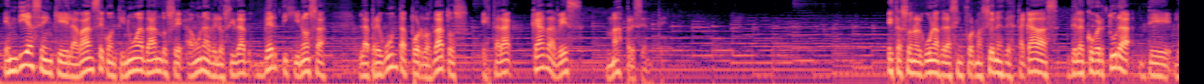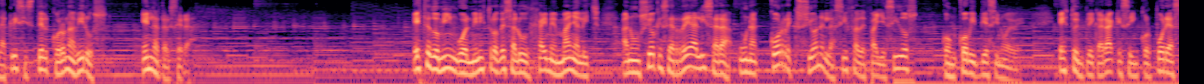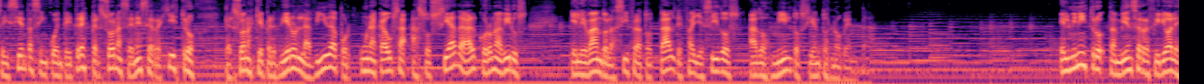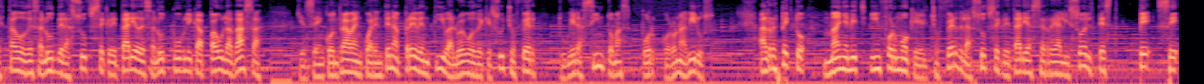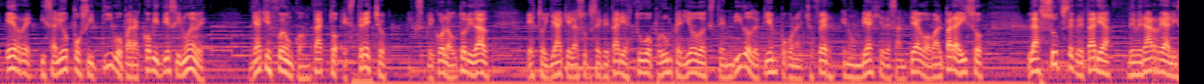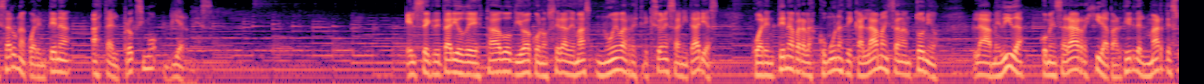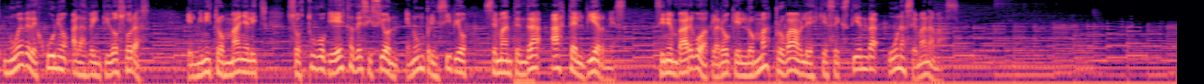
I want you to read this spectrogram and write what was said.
En días en que el avance continúa dándose a una velocidad vertiginosa, la pregunta por los datos estará cada vez más presente. Estas son algunas de las informaciones destacadas de la cobertura de la crisis del coronavirus en la tercera. Este domingo el ministro de Salud, Jaime Mañalich, anunció que se realizará una corrección en la cifra de fallecidos con COVID-19. Esto implicará que se incorpore a 653 personas en ese registro, personas que perdieron la vida por una causa asociada al coronavirus, elevando la cifra total de fallecidos a 2.290. El ministro también se refirió al estado de salud de la subsecretaria de Salud Pública Paula Daza, quien se encontraba en cuarentena preventiva luego de que su chofer tuviera síntomas por coronavirus. Al respecto, Mañalich informó que el chofer de la subsecretaria se realizó el test PCR y salió positivo para COVID-19, ya que fue un contacto estrecho, explicó la autoridad, esto ya que la subsecretaria estuvo por un periodo extendido de tiempo con el chofer en un viaje de Santiago a Valparaíso, la subsecretaria deberá realizar una cuarentena hasta el próximo viernes. El secretario de Estado dio a conocer además nuevas restricciones sanitarias, cuarentena para las comunas de Calama y San Antonio. La medida comenzará a regir a partir del martes 9 de junio a las 22 horas. El ministro Mañalich sostuvo que esta decisión en un principio se mantendrá hasta el viernes. Sin embargo, aclaró que lo más probable es que se extienda una semana más.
